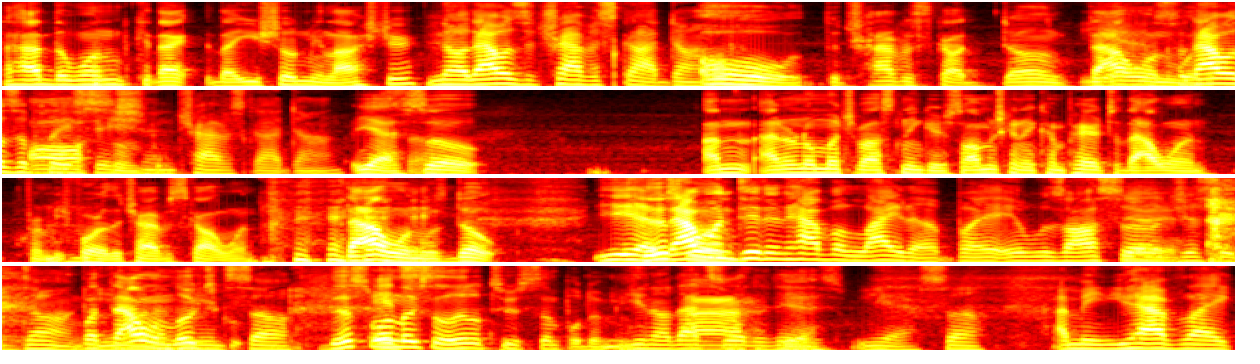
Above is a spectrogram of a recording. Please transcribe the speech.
had the one that that you showed me last year? No, that was a Travis Scott dunk. Oh, the Travis Scott dunk. That Yeah, one. So was that was a awesome. PlayStation Travis Scott dunk. Yeah. So, I'm I don't know much about sneakers, so I'm just gonna compare it to that one from Mhm. before, the Travis Scott one. That one was dope. yeah, this that one, one- didn't have a light up, but it was also Yeah, yeah. just a dunk. But that one what I looks mean? so. This one looks a little too simple to me. You know, that's what Ah, it yeah. is. yeah. So, I mean, you have like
